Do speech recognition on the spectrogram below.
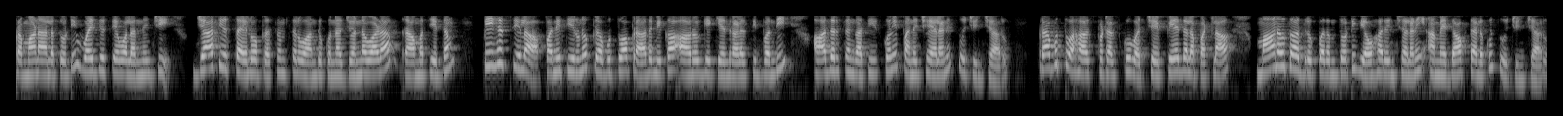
ప్రమాణాలతోటి వైద్య సేవలు అందించి జాతీయ స్థాయిలో ప్రశంసలు అందుకున్న జొన్నవాడ రామతీర్థం పిహెచ్సిల పనితీరును ప్రభుత్వ ప్రాథమిక ఆరోగ్య కేంద్రాల సిబ్బంది ఆదర్శంగా తీసుకొని పనిచేయాలని సూచించారు. ప్రభుత్వ హాస్పిటల్స్కు వచ్చే పేదల పట్ల మానవతా దృక్పథంతో వ్యవహరించాలని ఆమె డాక్టర్లకు సూచించారు.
